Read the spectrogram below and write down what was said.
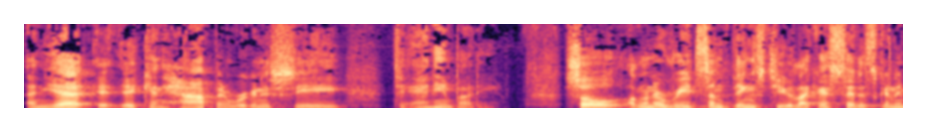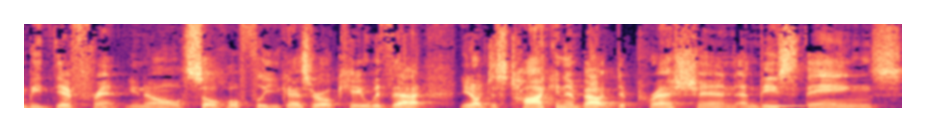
And yet, it, it can happen, we're going to see, to anybody. So I'm going to read some things to you. Like I said, it's going to be different, you know. So hopefully you guys are okay with that. You know, just talking about depression and these things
